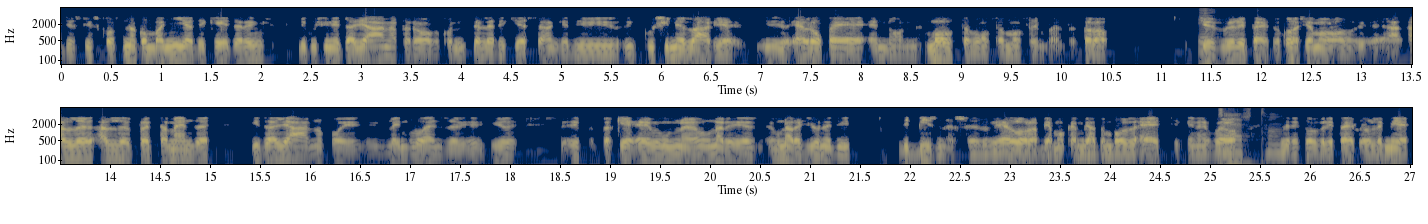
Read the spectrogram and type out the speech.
gestisco una compagnia di catering di cucina italiana, però con delle richieste anche di, cucine varie, europee e non. Molta, molta, molta invento. Però, eh. vi ripeto, qua siamo eh, al, al prettamente italiano, poi le influenze, eh, perché è un, una, una regione di di business e allora abbiamo cambiato un po' le etiche, però certo. vi ripeto, le mie,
